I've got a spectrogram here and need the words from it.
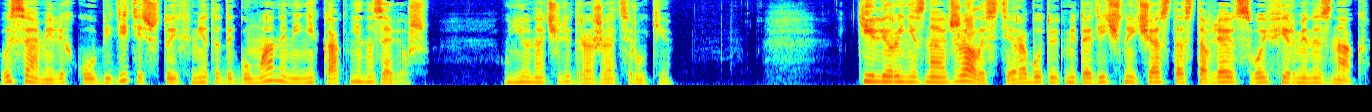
Вы сами легко убедитесь, что их методы гуманными никак не назовешь». У нее начали дрожать руки. Киллеры не знают жалости, работают методично и часто оставляют свой фирменный знак.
